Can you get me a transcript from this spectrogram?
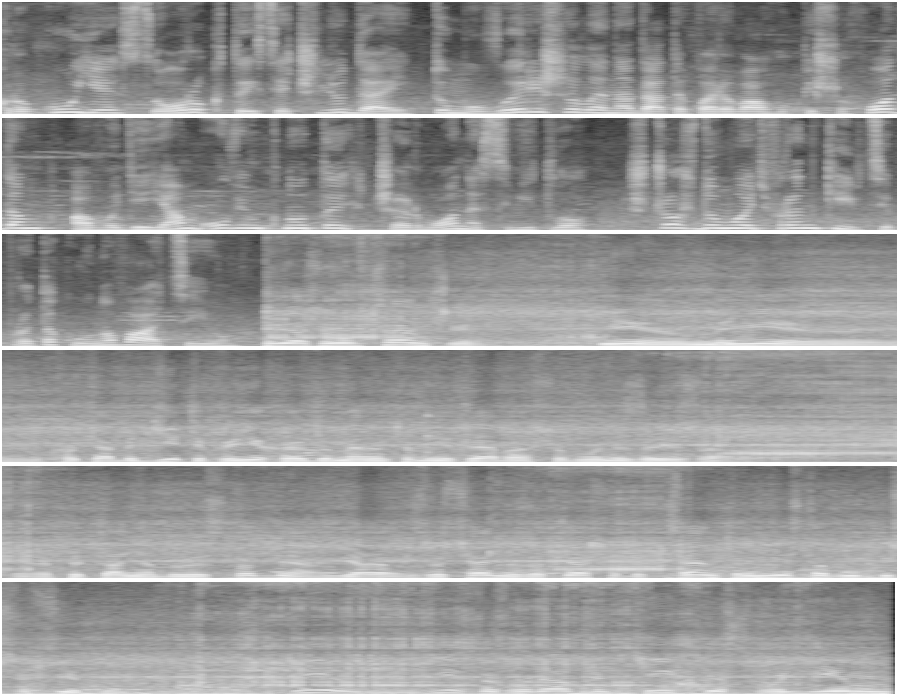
крокує 40 тисяч людей. Тому вирішили надати перевагу пішоходам, а водіям увімкнути червоне світло. Що ж думають франківці про таку новацію? Я живу в центрі і мені е, хоча б діти приїхали до мене, то мені треба, щоб вони заїжджали. Е, Питання дуже складне. Я, звичайно, за те, щоб центр міста був пішохідним. І їзд дозволявся тільки своїм,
